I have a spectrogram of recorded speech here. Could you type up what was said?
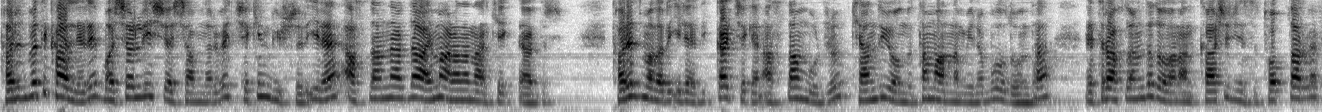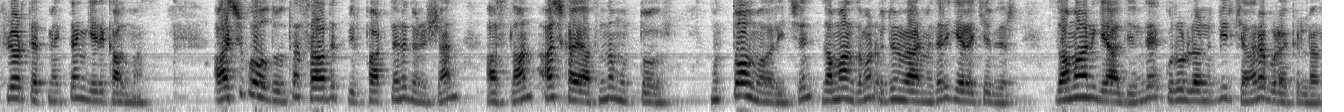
Karizmatik halleri, başarılı iş yaşamları ve çekim güçleri ile aslanlar daima aranan erkeklerdir. Karizmaları ile dikkat çeken aslan burcu kendi yolunu tam anlamıyla bulduğunda etraflarında dolanan karşı cinsi toplar ve flört etmekten geri kalmaz. Aşık olduğunda sadık bir partnerine dönüşen aslan aşk hayatında mutlu olur. Mutlu olmaları için zaman zaman ödün vermeleri gerekebilir. Zamanı geldiğinde gururlarını bir kenara bırakırlar.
